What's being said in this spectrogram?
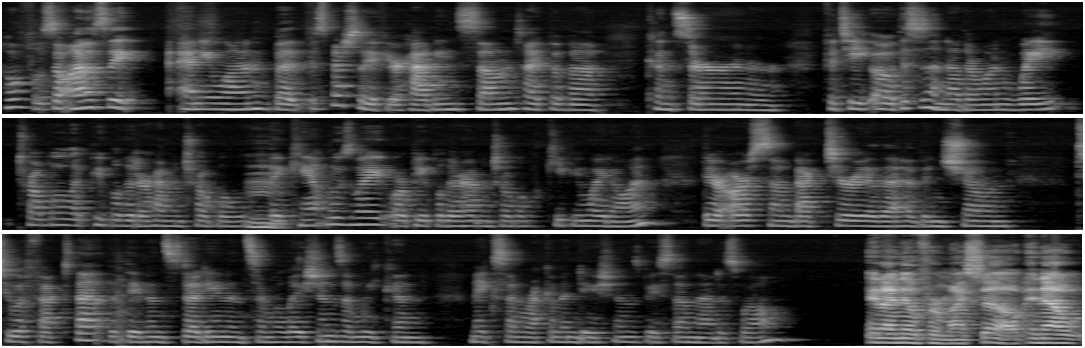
hopefully, so honestly, anyone, but especially if you're having some type of a concern or fatigue. Oh, this is another one. Weight trouble, like people that are having trouble, Mm. they can't lose weight, or people that are having trouble keeping weight on. There are some bacteria that have been shown to affect that, that they've been studying in some relations, and we can make some recommendations based on that as well. And I know for myself, and now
